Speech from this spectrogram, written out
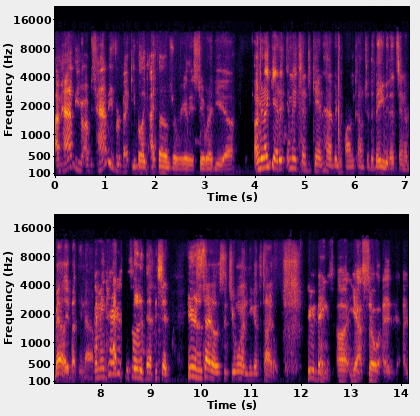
I'm happy. I was happy for Becky, but like, I thought it was a really stupid idea. I mean, I get it. It makes sense. You can't have any harm come to the baby that's in her belly, but you know, I mean, I just hated that they said here's the title. Since you won, you get the title. Two things. Uh, yeah. So, a, uh,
